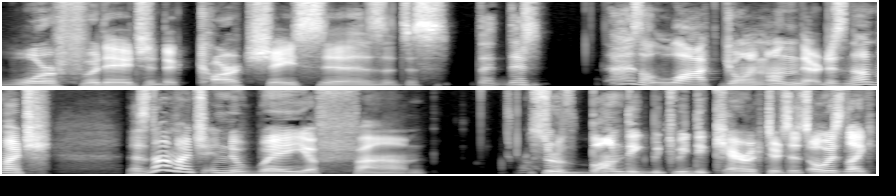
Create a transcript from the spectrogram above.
war footage and the car chases. It just that there's there's a lot going on there. There's not much. There's not much in the way of um, sort of bonding between the characters. It's always like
